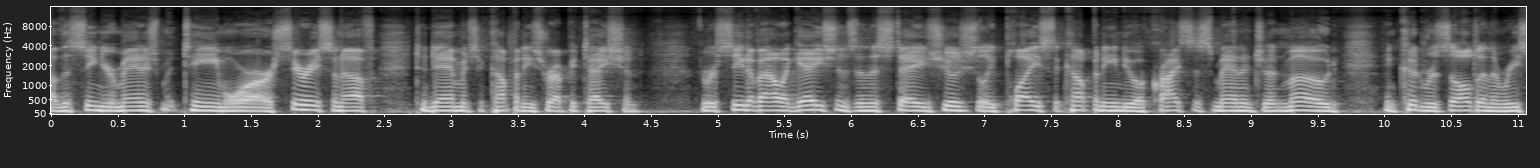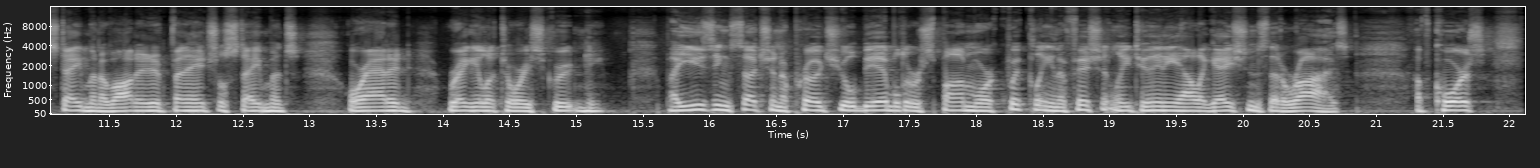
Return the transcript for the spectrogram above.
of the senior management team or are serious enough to damage a company's reputation. The receipt of allegations in this stage usually place the company into a crisis management mode and could result in the restatement of audited financial statements or added regulatory scrutiny. By using such an approach, you'll be able to respond more quickly and efficiently to any allegations that arise. Of course,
